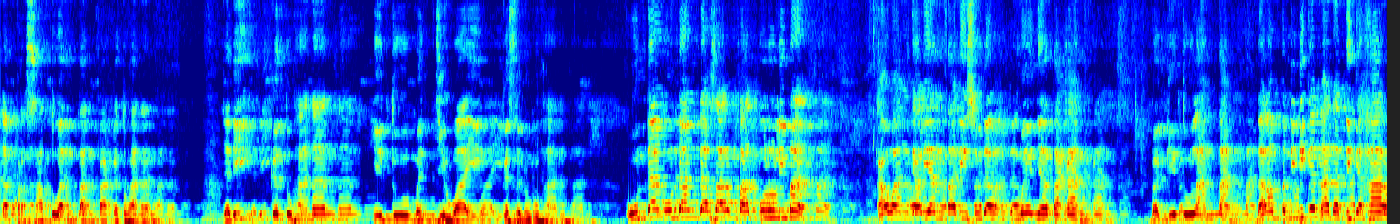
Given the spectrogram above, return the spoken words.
ada persatuan tanpa ketuhanan. Jadi ketuhanan itu menjiwai keseluruhan. Undang-Undang Dasar 45 Kawan kalian tadi sudah menyatakan begitu lantang. Dalam pendidikan ada tiga hal.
